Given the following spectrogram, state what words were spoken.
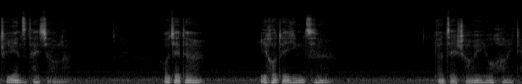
这院子太小了。我觉得以后对银子要再稍微友好一点。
